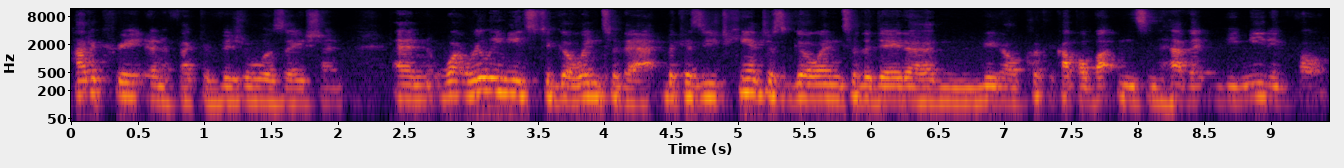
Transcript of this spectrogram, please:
how to create an effective visualization and what really needs to go into that because you can't just go into the data and you know click a couple buttons and have it be meaningful.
